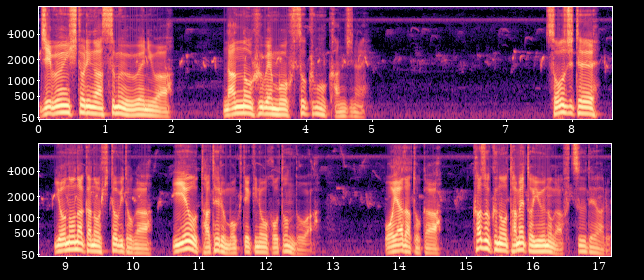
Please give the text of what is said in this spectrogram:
自分一人が住む上には何の不便も不足も感じない。総じて世の中の人々が家を建てる目的のほとんどは親だとか家族のためというのが普通である。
